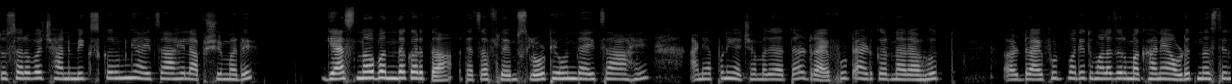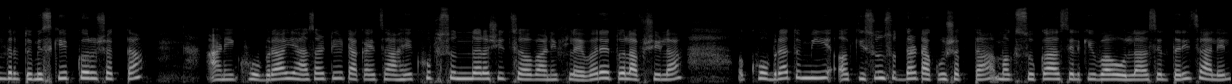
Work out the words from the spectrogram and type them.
तो सर्व छान मिक्स करून घ्यायचा आहे लापशीमध्ये. गॅस न बंद करता त्याचा फ्लेम स्लो ठेवून द्यायचा आहे आणि आपण याच्यामध्ये आता ड्रायफ्रूट ॲड करणार आहोत. ड्रायफ्रूटमध्ये तुम्हाला जर मखाणे आवडत नसतील तर तुम्ही स्किप करू शकता. आणि खोबरा ह्यासाठी टाकायचा आहे. खूप सुंदर अशी चव आणि फ्लेवर येतो लापशीला. खोबरा तुम्ही किसूनसुद्धा टाकू शकता. मग सुका असेल किंवा ओला असेल तरी चालेल.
